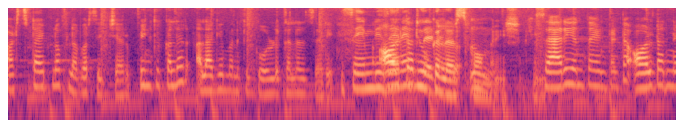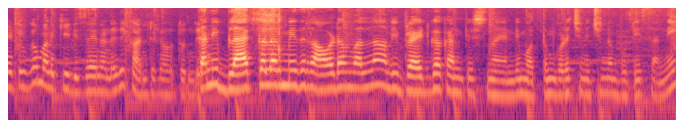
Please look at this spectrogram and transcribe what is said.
బర్డ్స్ టైప్లో ఫ్లవర్స్ ఇచ్చారు. పింక్ కలర్ అలాగే మనకి గోల్డ్ కలర్ సరీ same design colours combination sari అంతా ఏంటంటే ఆల్టర్నేటివ్గా మనకి డిజైన్ అనేది కంటిన్యూ అవుతుంది. కానీ బ్లాక్ కలర్ మీద రావడం వలన అవి బ్రైట్గా కనిపిస్తున్నాయండి. మొత్తం కూడా చిన్న చిన్న బుటీస్ అన్ని.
